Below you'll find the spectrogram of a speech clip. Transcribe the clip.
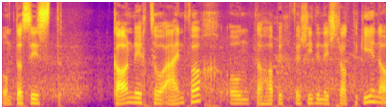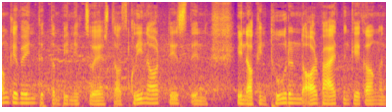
und das ist gar nicht so einfach und da habe ich verschiedene Strategien angewendet. Dann bin ich zuerst als Clean Artist in, in Agenturen arbeiten gegangen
